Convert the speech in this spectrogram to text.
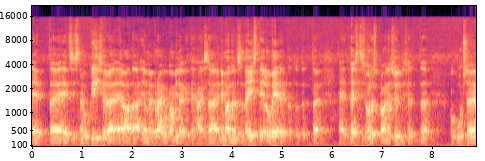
et, et siis nagu kriisi üle elada ja me praegu ka midagi teha ei saa ja niimoodi on seda Eesti elu veeretatud, et, et hästi suures plaanis üldiselt kogu see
